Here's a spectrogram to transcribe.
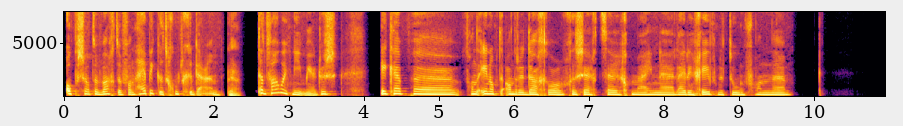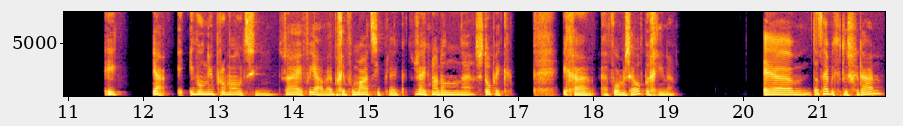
op zat te wachten van, heb ik het goed gedaan? Ja. Dat wou ik niet meer. Dus ik heb eh, van de een op de andere dag gewoon gezegd tegen mijn eh, leidinggevende toen van... eh, ik, ja, ik, ik wil nu promotie. Toen zei hij van ja, we hebben geen formatieplek. Toen zei ik, nou dan stop ik. Ik ga voor mezelf beginnen. Ehm, dat heb ik dus gedaan.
